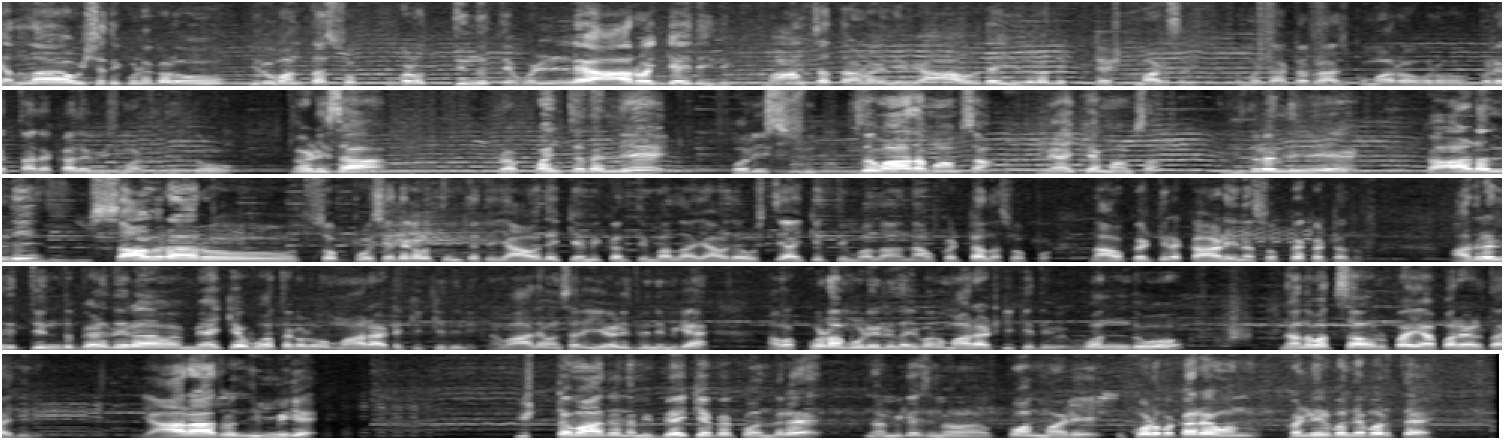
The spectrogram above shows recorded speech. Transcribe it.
ಎಲ್ಲ ಔಷಧಿ ಗುಣಗಳು ಇರುವಂಥ ಸೊಪ್ಪುಗಳು ತಿನ್ನುತ್ತೆ. ಒಳ್ಳೆ ಆರೋಗ್ಯ ಇದೆ. ಇದಕ್ಕೆ ಮಾಂಸ ತಗೊಂಡೋಗಿ ನೀವು ಯಾವುದೇ ಇದರಲ್ಲಿ ಟೆಸ್ಟ್ ಮಾಡಿಸ್ರಿ. ನಮ್ಮ ಡಾಕ್ಟರ್ ರಾಜ್ಕುಮಾರ್ ಅವರು ಬರೀ ತಲೆ ಕಾಲೇ ಯೂಸ್ ಮಾಡ್ತಿದ್ದು. ನೋಡಿ ಸಹ ಪ್ರಪಂಚದಲ್ಲಿ ಪರಿಶುದ್ಧವಾದ ಮಾಂಸ, ಮೇಕೆ ಮಾಂಸ. ಇದರಲ್ಲಿ ಕಾಡಲ್ಲಿ ಸಾವಿರಾರು ಸೊಪ್ಪು ಸೆದೆಗಳು ತಿಂತೈತೆ. ಯಾವುದೇ ಕೆಮಿಕಲ್ ತಿಂಬಲ್ಲ, ಯಾವುದೇ ಔಷಧಿ ಹಾಕಿದ್ದು ತಿಂಬಲ್ಲ. ನಾವು ಕಟ್ಟಲ್ಲ ಸೊಪ್ಪು. ನಾವು ಕಟ್ಟಿರೋ ಕಾಡಿನ ಸೊಪ್ಪೇ ಕಟ್ಟೋದು. ಅದರಲ್ಲಿ ತಿಂದು ಬೆಳೆದಿರೋ ಮೇಕೆ ಓತಗಳು ಮಾರಾಟಕ್ಕೆ ಇಕ್ಕಿದ್ದೀನಿ ನಾವು ಆಲೇ ಒಂದು ಸರಿ ಹೇಳಿದ್ವಿ ನಿಮಗೆ, ಅವಾಗ ಕೊಡ ಮೂಡಿರಲಿಲ್ಲ, ಇವಾಗ ಮಾರಾಟಕ್ಕೆ ಇಕ್ಕಿದ್ದೀವಿ ಒಂದು ನಲವತ್ತು ಸಾವಿರ ರೂಪಾಯಿ ವ್ಯಾಪಾರ ಹೇಳ್ತಾ ಇದ್ದೀನಿ. ಯಾರಾದರೂ ನಿಮಗೆ ಇಷ್ಟವಾದರೆ ನಮಗೆ ಬೇಕೇ ಬೇಕು ಅಂದರೆ ನಮಗೆ ಫೋನ್ ಮಾಡಿ, ಕೊಡ್ಬೇಕಾದ್ರೆ ಒಂದು ಕಣ್ಣೀರು ಬಂದೇ ಬರುತ್ತೆ,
